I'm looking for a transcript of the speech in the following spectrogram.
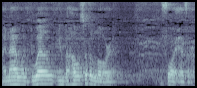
and I will dwell in the house of the Lord forever.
